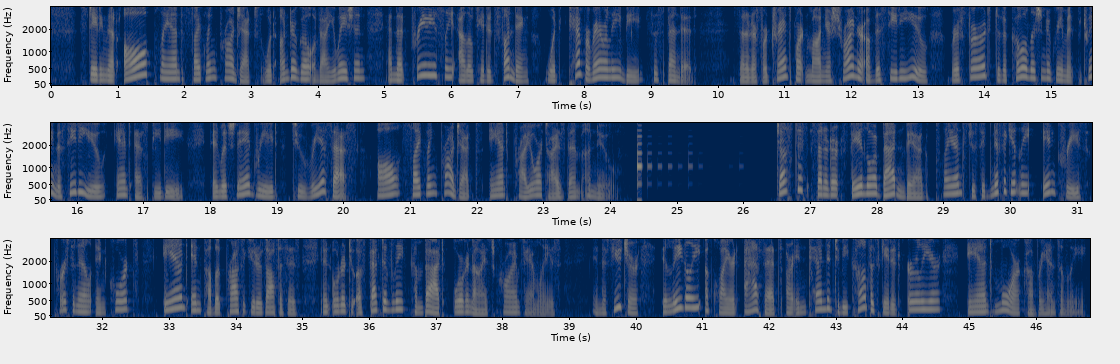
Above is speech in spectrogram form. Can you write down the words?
stating that all planned cycling projects would undergo evaluation and that previously allocated funding would temporarily be suspended. Senator for Transport Manja Schreiner of the CDU referred to the coalition agreement between the CDU and SPD, in which they agreed to reassess all cycling projects and prioritize them anew. Justice Senator Felor Badenberg plans to significantly increase personnel in courts and in public prosecutors' offices in order to effectively combat organized crime families. In the future, illegally acquired assets are intended to be confiscated earlier and more comprehensively.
